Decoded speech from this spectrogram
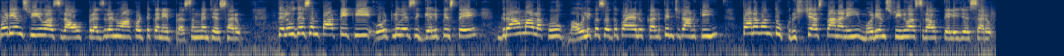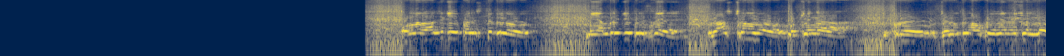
మొడియం శ్రీనివాసరావు ప్రజలను ఆకట్టుకునే ప్రసంగం చేశారు. తెలుగుదేశం పార్టీకి ఓట్లు వేసి గెలిపిస్తే గ్రామాలకు మౌలిక సదుపాయాలు కల్పించడానికి తన వంతు కృషి చేస్తానని మొడియం శ్రీనివాసరావు తెలియజేశారు. ఉన్న రాజకీయ పరిస్థితులు మీ అందరికీ తెలిసినే రాష్ట్రంలో ముఖ్యంగా ఇప్పుడు జరుగుతున్న ఉప ఎన్నికల్లో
